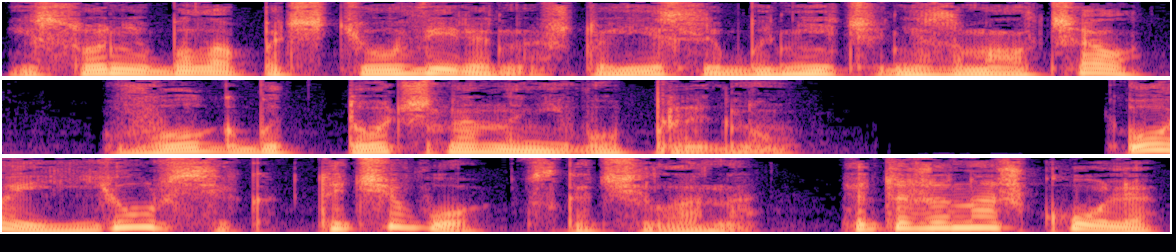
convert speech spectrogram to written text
И Соня была почти уверена, что если бы Нича не замолчал, волк бы точно на него прыгнул. «Ой, Юрсик, ты чего?» — вскочила она. «Это же наш Коля.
